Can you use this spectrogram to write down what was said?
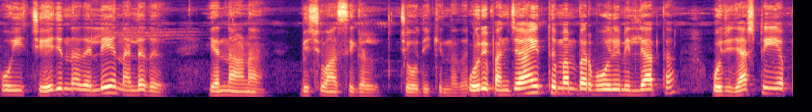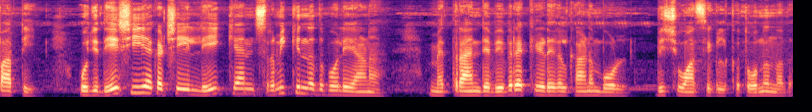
പോയി ചേരുന്നതല്ലേ നല്ലത് എന്നാണ് വിശ്വാസികൾ ചോദിക്കുന്നത്. ഒരു പഞ്ചായത്ത് മെമ്പർ പോലുമില്ലാത്ത ഒരു രാഷ്ട്രീയ പാർട്ടി ഒരു ദേശീയ കക്ഷിയിൽ ലയിക്കാൻ ശ്രമിക്കുന്നത് പോലെയാണ് മെത്രാന്റെ വിവരക്കേടുകൾ കാണുമ്പോൾ വിശ്വാസികൾക്ക് തോന്നുന്നത്.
